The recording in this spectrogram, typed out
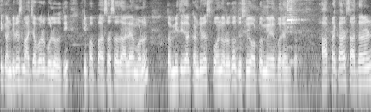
ती कंटिन्युअस माझ्याबरोबर बोलत होती की पप्पा असं असं झालं आहे म्हणून. तर मी तिच्यावर कंटिन्युअस फोनवर होतो दुसरी ऑटो मिळेपर्यंत. हा प्रकार साधारण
